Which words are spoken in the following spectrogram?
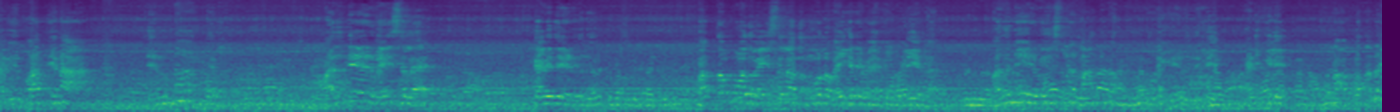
அது பார்த்தீங்கன்னா என்ன பதினேழு வயசுல கவிதை எழுதுறாரு பத்தொன்பது வயசுல அந்த நூலை வைகிற வெளியில பதினேழு வயசுல நான் நூலை எழுதலையே படிக்கலையே. நான் அப்பதானே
